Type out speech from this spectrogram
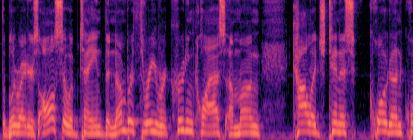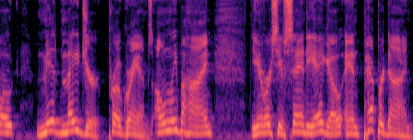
The Blue Raiders also obtained the number three recruiting class among college tennis quote unquote mid major programs, only behind the University of San Diego, and Pepperdine.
